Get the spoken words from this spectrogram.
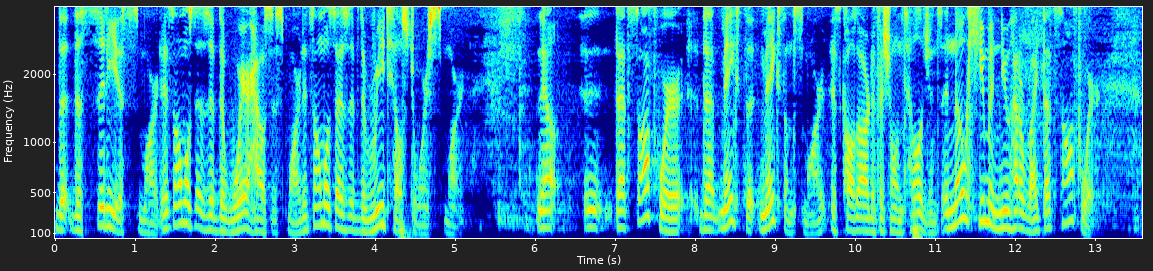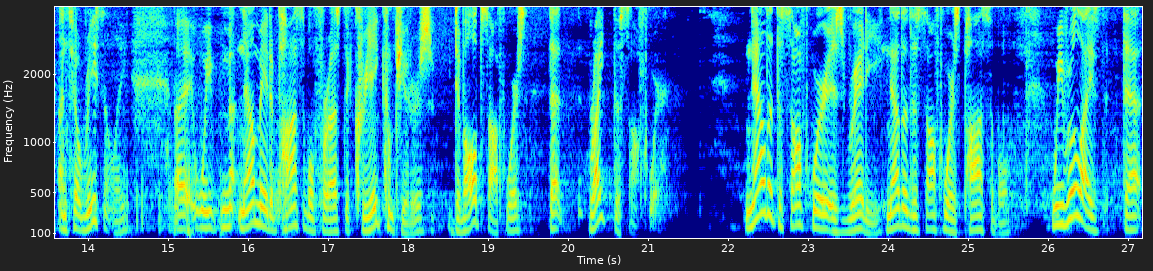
the, the city is smart. It's almost as if the warehouse is smart. It's almost as if the retail store is smart. Now, uh, that software that makes, the, makes them smart is called artificial intelligence. And no human knew how to write that software until recently. Uh, we've now made it possible for us to create computers, develop softwares that write the software. Now that the software is ready, now that the software is possible, we realized that,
